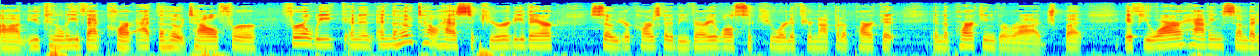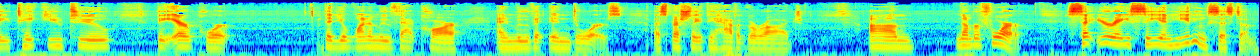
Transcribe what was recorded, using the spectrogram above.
um, you can leave that car at the hotel for for a week, and and the hotel has security there, so your car is going to be very well secured if you're not going to park it in the parking garage. But if you are having somebody take you to the airport, then you want to move that car and move it indoors, especially if you have a garage. Um, number four, set your AC and heating system.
